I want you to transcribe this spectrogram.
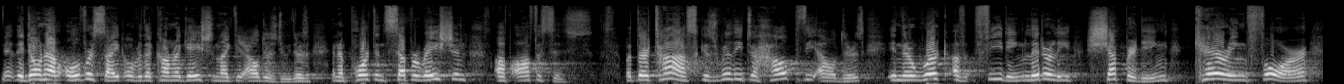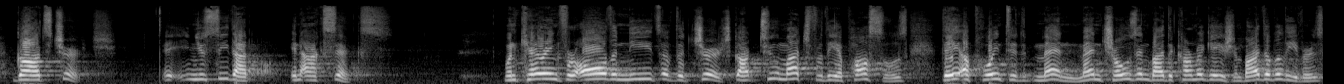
They don't have oversight over the congregation like the elders do. There's an important separation of offices. But their task is really to help the elders in their work of feeding, literally shepherding, caring for God's church. And you see that in Acts 6. When caring for all the needs of the church got too much for the apostles, they appointed men, men chosen by the congregation, by the believers,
